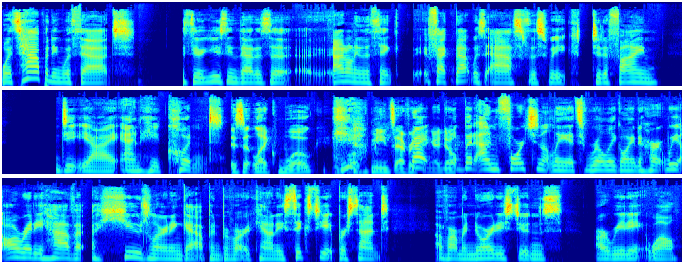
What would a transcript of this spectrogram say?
what's happening with that is they're using that as a I don't even think in fact that was asked this week to define DEI and he couldn't. Is it like woke? Yeah. Woke means everything I don't. But unfortunately, it's really going to hurt. We already have a, a huge learning gap in Brevard County. 68% of our minority students are reading, well,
